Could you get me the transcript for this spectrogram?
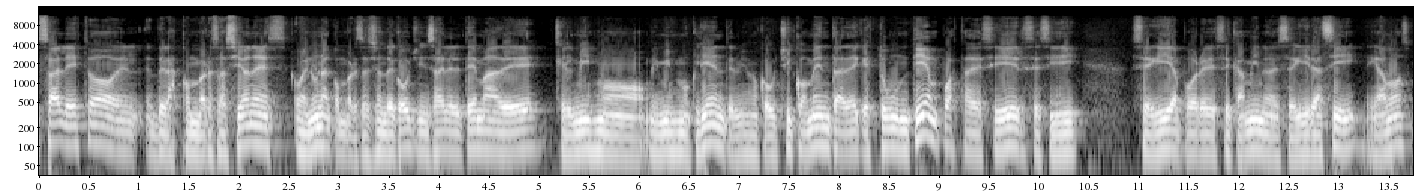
sale esto de las conversaciones, o en una conversación de coaching sale el tema de que el mismo, mi mismo cliente, el mismo coachee comenta de que estuvo un tiempo hasta decidirse si seguía por ese camino de seguir así, digamos,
